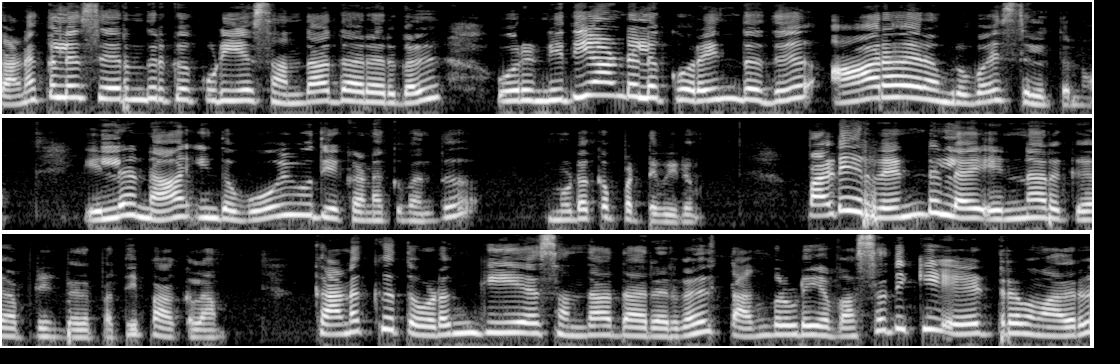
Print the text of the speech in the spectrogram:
கணக்கில் சேர்ந்திருக்கக்கூடிய சந்தாதாரர்கள் ஒரு நிதியாண்டில் குறைந்தது ஆறாயிரம் ரூபாய் செலுத்தணும். இல்லைன்னா இந்த ஓய்வூதிய கணக்கு வந்து முடக்கப்பட்டுவிடும். படி ரெண்டில் என்ன இருக்குது அப்படின்றத பற்றி பார்க்கலாம். கணக்கு தொடங்கிய சந்தாதாரர்கள் தங்களுடைய வசதிக்கு ஏற்றவாறு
